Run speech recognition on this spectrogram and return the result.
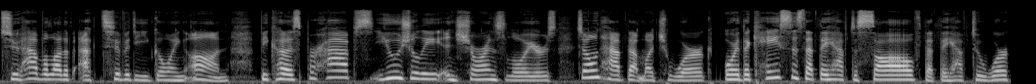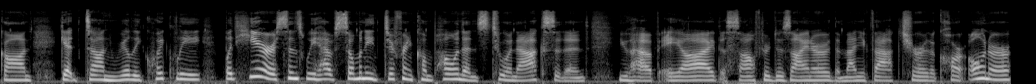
to have a lot of activity going on. Because perhaps usually insurance lawyers don't have that much work, or the cases that they have to solve, that they have to work on, get done really quickly. But here, since we have so many different components to an accident, you have AI, the software designer, the manufacturer, the car owner,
